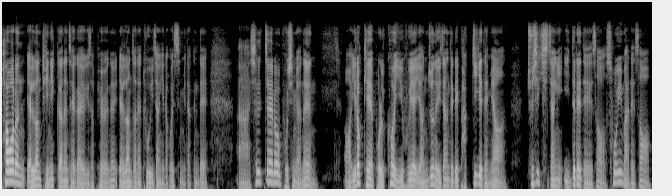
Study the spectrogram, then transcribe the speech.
파월은 옐런 뒤니까는 제가 여기서 표현을 옐런 전에 두 의장이라고 했습니다. 근데 아 실제로 보시면은 어 이렇게 볼커 이후에 연준 의장들이 바뀌게 되면 주식 시장이 이들에 대해서 소위 말해서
